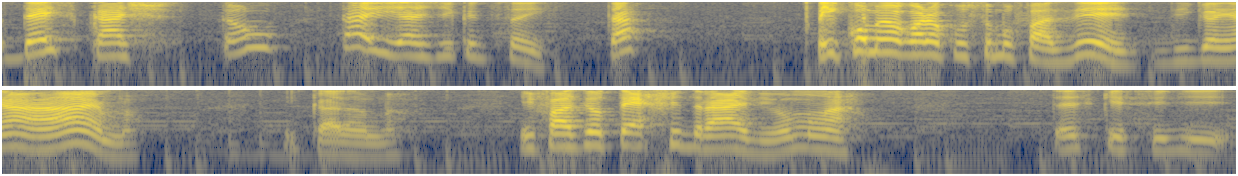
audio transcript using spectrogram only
10 caixas. Então tá aí a dica disso aí, tá? E como eu agora costumo fazer, de ganhar a arma, e caramba, e fazer o test drive, vamos lá. Até esqueci de,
